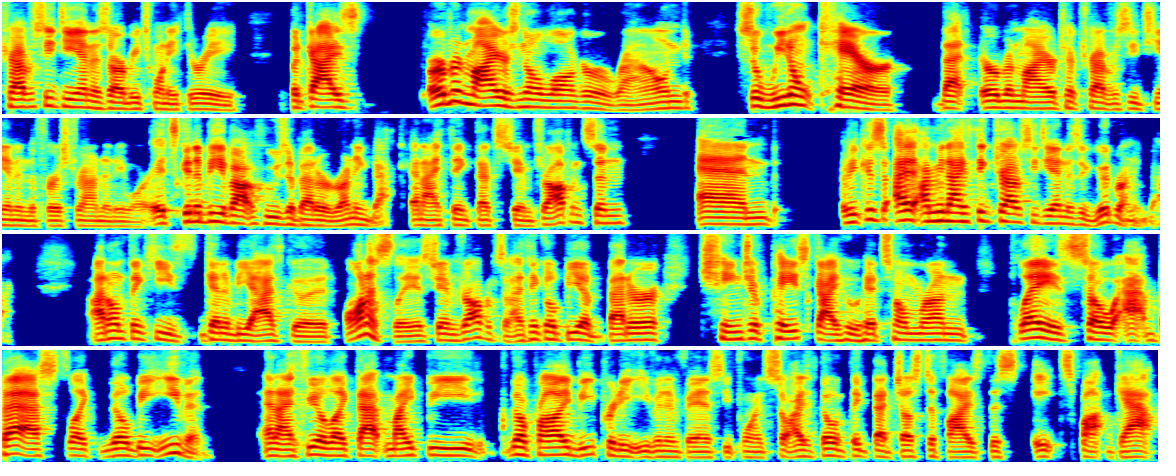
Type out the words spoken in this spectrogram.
Travis Etienne is RB 23. But guys, Urban Meyer's no longer around, so we don't care that Urban Meyer took Travis Etienne in the first round anymore. It's going to be about who's a better running back, and I think that's James Robinson. And because I, I mean, I think Travis Etienne is a good running back. I don't think he's going to be as good, honestly, as James Robinson. I think he'll be a better change of pace guy who hits home run plays. So at best, like they'll be even. And I feel like that might be, they'll probably be pretty even in fantasy points. So I don't think that justifies this eight spot gap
